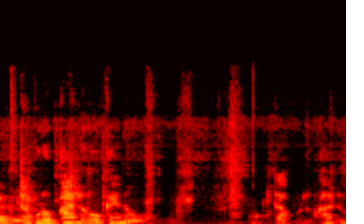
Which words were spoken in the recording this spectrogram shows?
মুখটা পুরো কালো কেন? মুখটা পুরো কালো।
